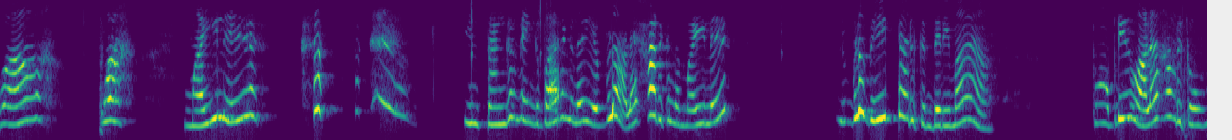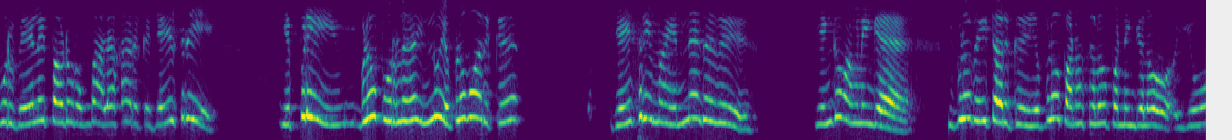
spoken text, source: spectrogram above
வா வா மயிலு. என் தங்கம் இங்க பாருங்களேன் எவ்வளோ அழகா இருக்குல்ல மயிலு. எவ்வளோ வெயிட்டா இருக்குன்னு தெரியுமா? இப்போ அப்படியே அழகா இருக்கு. ஒவ்வொரு வேலைப்பாடும் ரொம்ப அழகா இருக்கு. ஜெயஸ்ரீ எப்படி இவ்வளோ பொருள் இன்னும் எவ்வளவோ இருக்கு. ஜெயஸ்ரீம்மா என்னது இது? எங்க வாங்குனீங்க? இவ்வளோ வெயிட்டாக இருக்குது எவ்வளோ பணம் செலவு பண்ணீங்களோ ஐயோ.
